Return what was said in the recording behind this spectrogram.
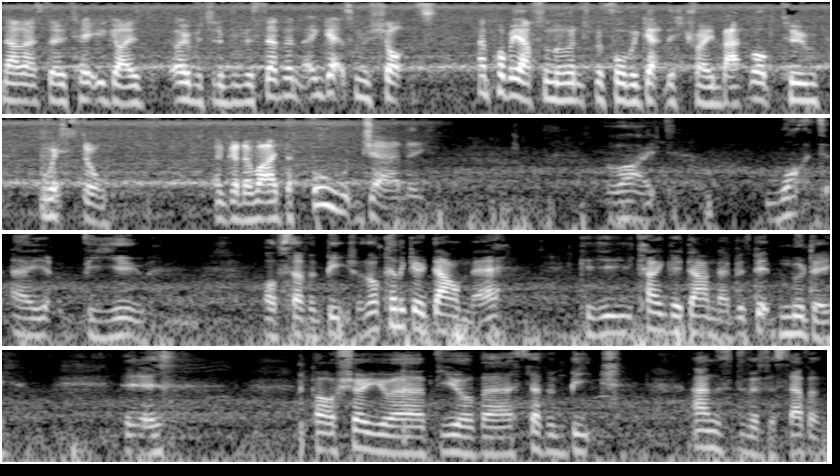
Now let's go take you guys over to the River Severn and get some shots and probably have some lunch before we get this train back up to Bristol. I'm going to ride the full journey. Right, what a view of Severn Beach. I'm not going to go down there because you, can go down there but it's a bit muddy. It is. But I'll show you a view of uh, Severn Beach and the River Severn.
